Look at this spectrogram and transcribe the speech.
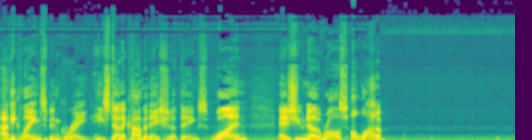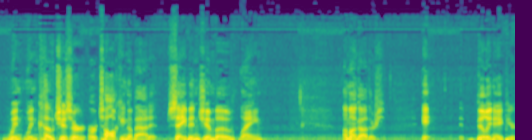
I think Lane's been great. He's done a combination of things. One, as you know, Ross, a lot of when when coaches are, are talking about it, Saban, Jimbo, Lane, among others, it, Billy Napier,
